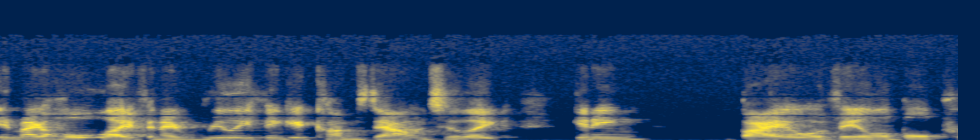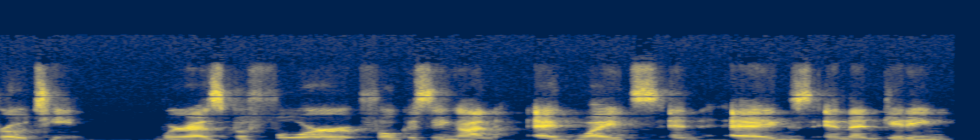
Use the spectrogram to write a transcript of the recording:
in my whole life. And I really think it comes down to like getting bioavailable protein. Whereas before focusing on egg whites and eggs and then getting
